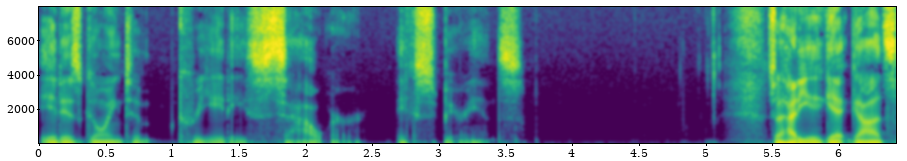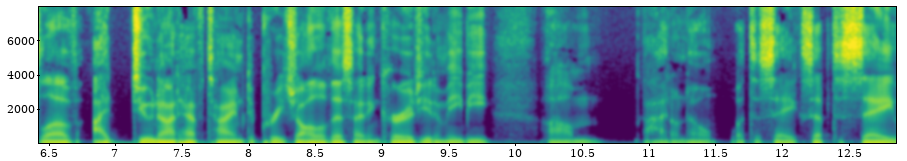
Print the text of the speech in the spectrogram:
it is going to create a sour experience. So, how do you get God's love? I do not have time to preach all of this. I'd encourage you to maybe, um, I don't know what to say, except to say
